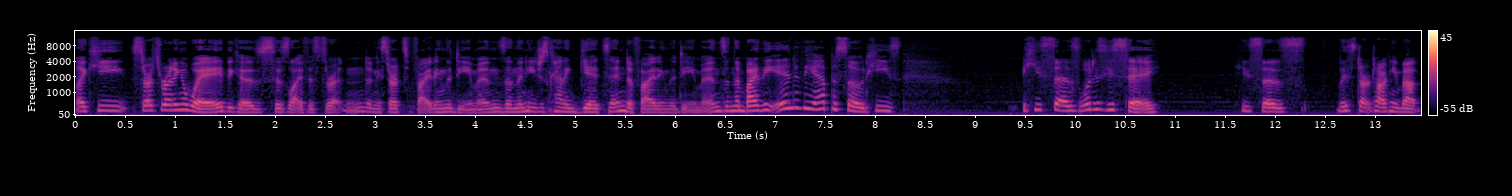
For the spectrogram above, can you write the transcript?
Like he starts running away because his life is threatened and he starts fighting the demons and then he just kind of gets into fighting the demons and then by the end of the episode he's he says what does he say? He says they start talking about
